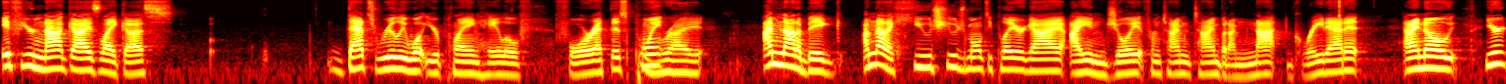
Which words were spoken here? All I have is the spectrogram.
if you're not guys like us, that's really what you're playing Halo for at this point. Right. I'm not a big I'm not a huge huge multiplayer guy. I enjoy it from time to time, but I'm not great at it. And I know you're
